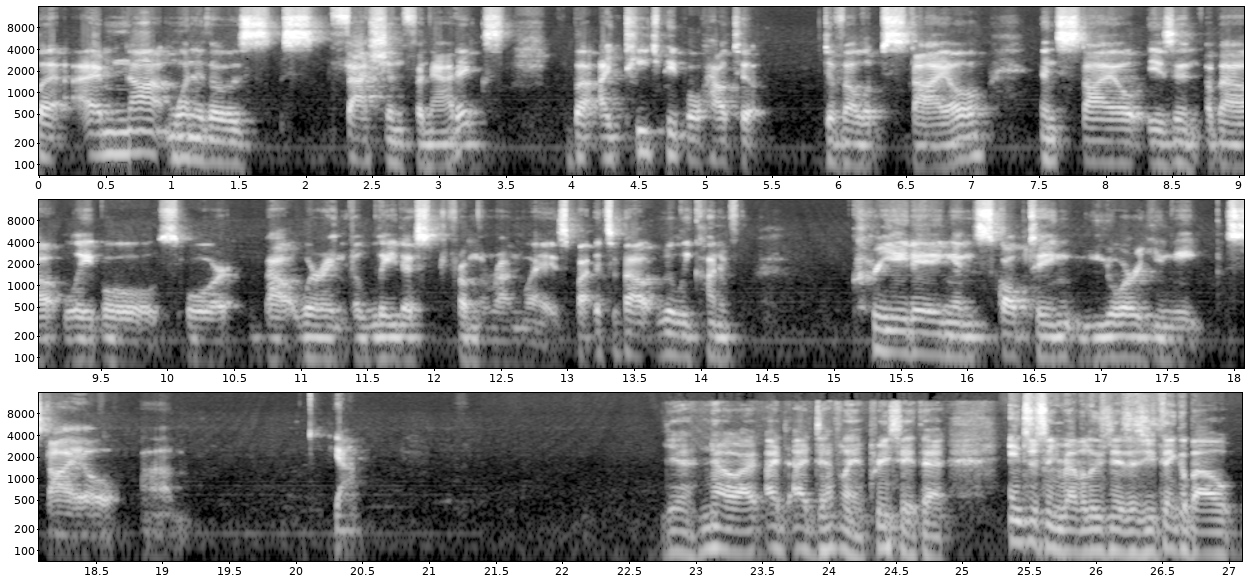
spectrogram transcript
But I'm not one of those fashion fanatics. But I teach people how to develop style, and style isn't about labels or about wearing the latest from the runways, but it's about really kind of creating and sculpting your unique style. Um, yeah. Yeah, no, I, I, definitely appreciate that. Interesting revolution is as you think about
